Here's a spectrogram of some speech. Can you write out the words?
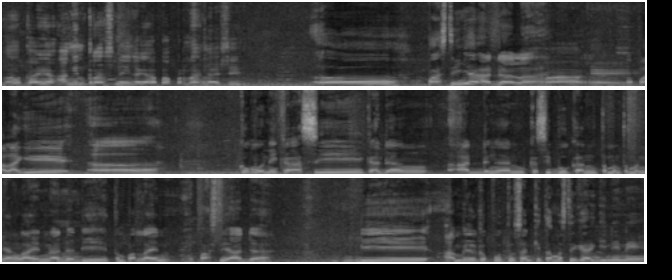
uh, kayak angin keras nih, kayak apa pernah nggak sih? Eh, pastinya ada lah. Oke. Apalagi eh, komunikasi kadang ada dengan kesibukan teman-teman yang lain ada di tempat lain ya pasti ada diambil keputusan kita mesti kayak gini nih.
